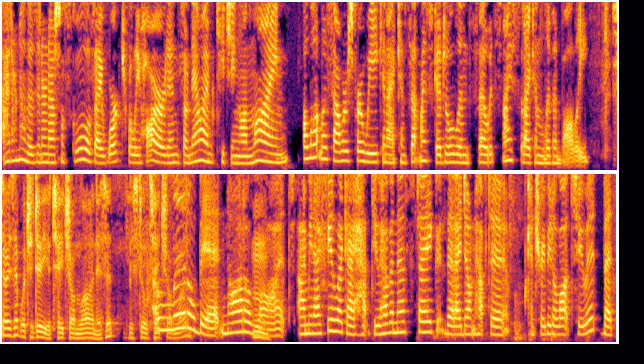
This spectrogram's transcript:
I don't know those international schools. I worked really hard, and so now I'm teaching online a lot less hours per week and I can set my schedule. And so it's nice that I can live in Bali. So is that what you do? You teach online, is it? You still teach a online? A little bit, not a mm. lot. I mean, I feel like I ha- do have a nest egg that I don't have to contribute a lot to it. But,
